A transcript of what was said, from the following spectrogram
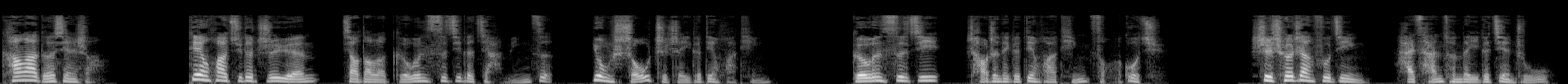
康拉德先生，电话局的职员叫到了格温斯基的假名字，用手指着一个电话亭。格温斯基朝着那个电话亭走了过去，是车站附近还残存的一个建筑物，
